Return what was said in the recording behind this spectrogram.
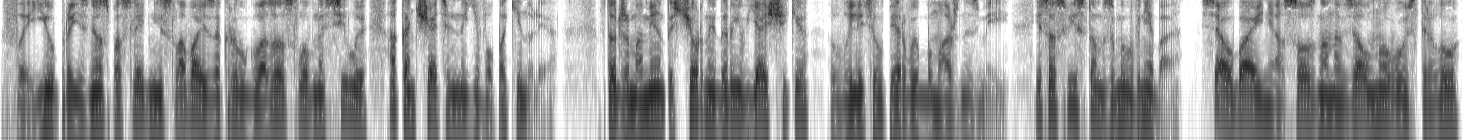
Фэйю произнес последние слова и закрыл глаза, словно силы окончательно его покинули. В тот же момент из черной дыры в ящике вылетел первый бумажный змей и со свистом взмыл в небо. Сяобай неосознанно взял новую стрелу,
